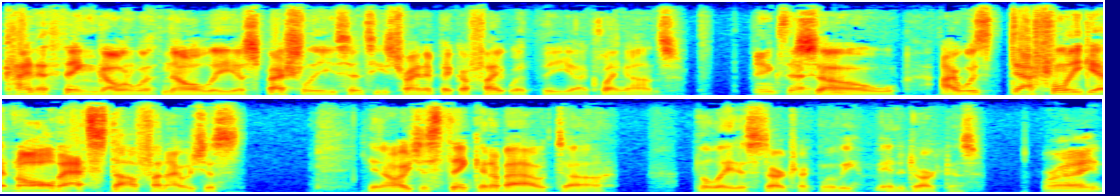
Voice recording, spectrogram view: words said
kind of thing going with Noli, especially since he's trying to pick a fight with the uh, Klingons. Exactly. So I was definitely getting all that stuff, and I was just, you know, I was just thinking about uh, the latest Star Trek movie, Into Darkness. Right.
